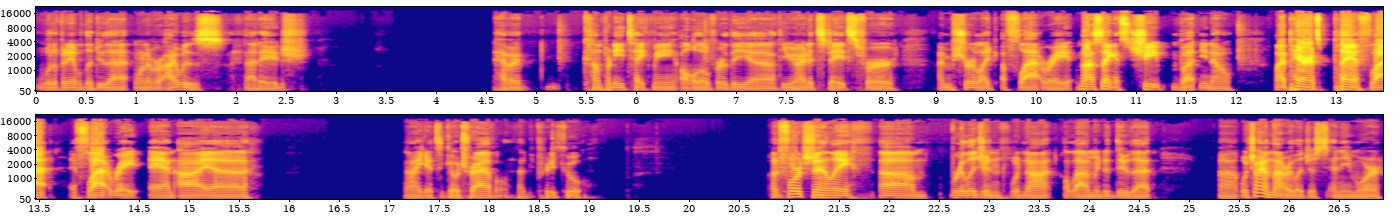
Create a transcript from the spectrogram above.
would have been able to do that whenever I was that age. Have a company take me all over the uh, the United States for I'm sure like a flat rate. I'm not saying it's cheap, but you know, my parents pay a flat a flat rate and I uh I get to go travel. That'd be pretty cool unfortunately, um, religion would not allow me to do that. uh, which I am not religious anymore,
